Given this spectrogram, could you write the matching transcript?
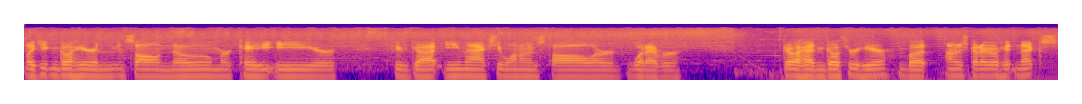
like you can go here and install GNOME or KDE or if you've got Emacs you want to install or whatever. Go ahead and go through here, but I'm just going to go hit next.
